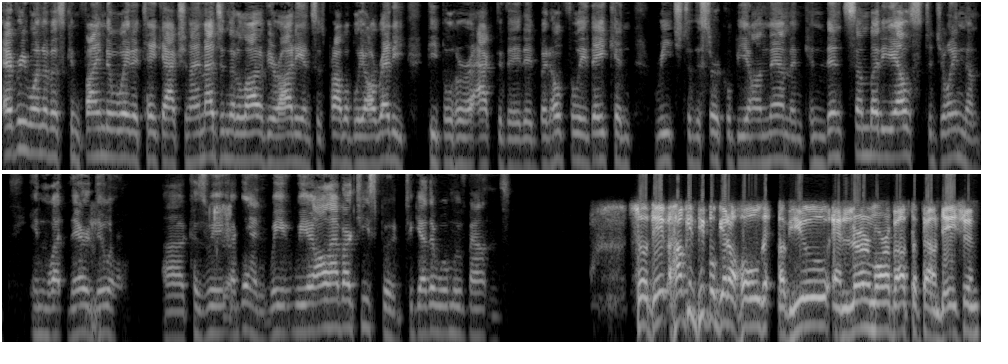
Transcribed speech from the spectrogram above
every one of us can find a way to take action i imagine that a lot of your audience is probably already people who are activated but hopefully they can reach to the circle beyond them and convince somebody else to join them in what they're mm-hmm. doing because uh, we again we we all have our teaspoon together we'll move mountains so, Dave, how can people get a hold of you and learn more about the foundation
